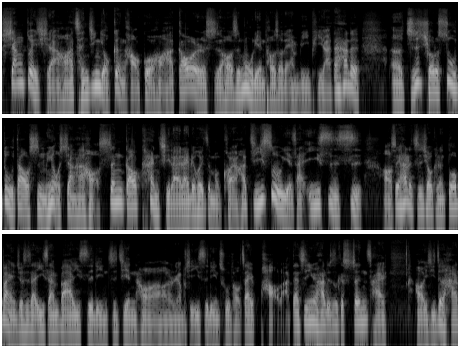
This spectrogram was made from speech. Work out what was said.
相对起来哈，他曾经有更好过哈，他高二的时候是木联投手的 MVP 啦，但他的。呃，直球的速度倒是没有像他哈，身高看起来来的会这么快，他极速也才一四四，所以他的直球可能多半也就是在一三八一四零之间哈，了不起一四零出头再跑啦。但是因为他的这个身材，好以及这个他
